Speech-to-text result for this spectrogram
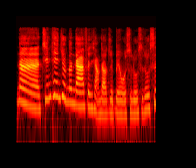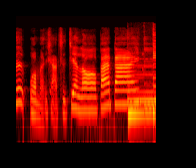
那今天就跟大家分享到这边，我是露丝露丝，我们下次见喽，拜拜。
